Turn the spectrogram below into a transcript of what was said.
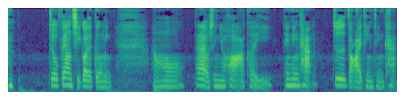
就非常奇怪的歌名。然后大家有兴趣的话，可以听听看， 就是找来听听看。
